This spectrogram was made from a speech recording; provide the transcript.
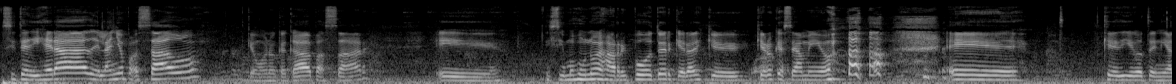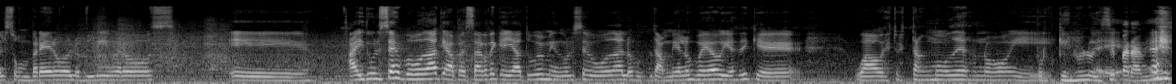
si te dijera del año pasado, que bueno, que acaba de pasar, eh, hicimos uno de Harry Potter, que era el que quiero que sea mío. Eh, que digo, tenía el sombrero, los libros. eh, hay dulces boda que a pesar de que ya tuve mi dulce boda, los, también los veo y es de que, wow, esto es tan moderno y... ¿Por qué no lo hice eh, para mí?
